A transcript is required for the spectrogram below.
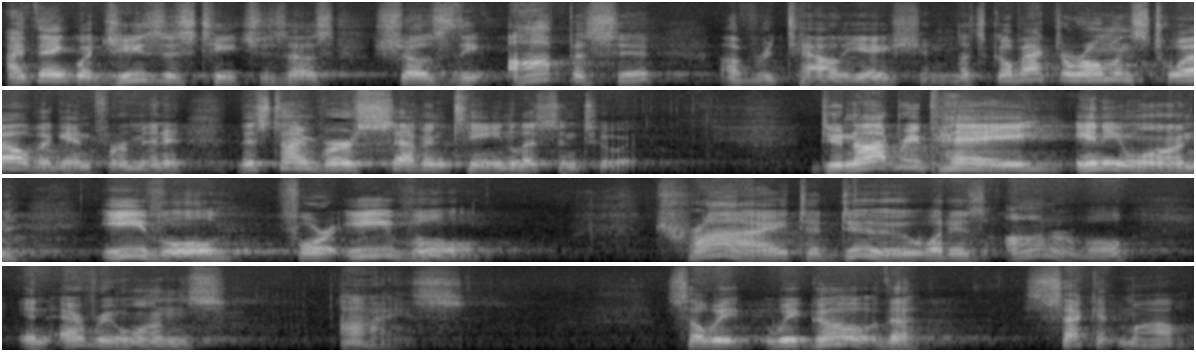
I think what Jesus teaches us shows the opposite of retaliation. Let's go back to Romans 12 again for a minute. This time, verse 17. Listen to it. Do not repay anyone evil for evil. Try to do what is honorable in everyone's eyes. So we, we go the second mile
